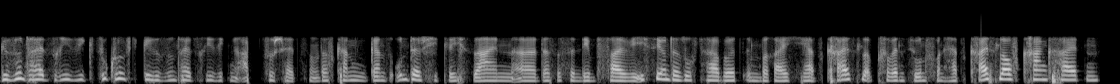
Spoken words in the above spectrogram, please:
Gesundheitsrisik, zukünftige Gesundheitsrisiken abzuschätzen. Und das kann ganz unterschiedlich sein. Äh, das ist in dem Fall, wie ich sie untersucht habe, im Bereich Herz-Kreislauf, Prävention von Herz-Kreislauf-Krankheiten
